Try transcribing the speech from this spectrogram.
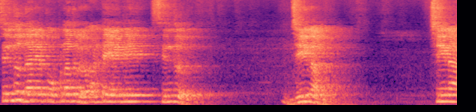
సింధు దాని యొక్క ఉపనదులు అంటే ఏంటి? సింధు జీలం చీనా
